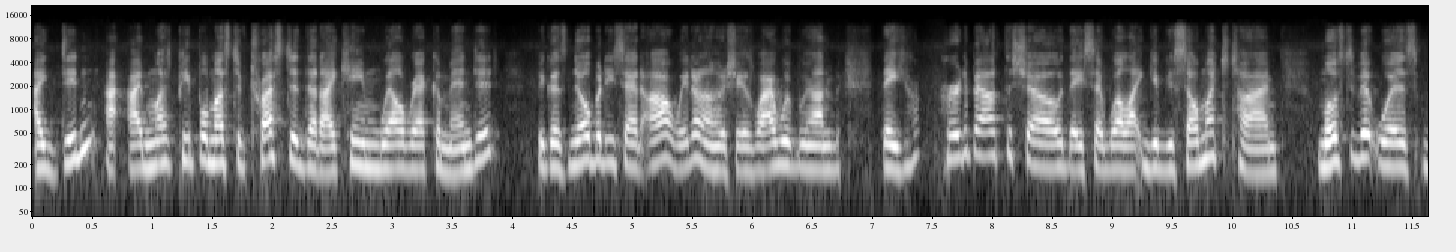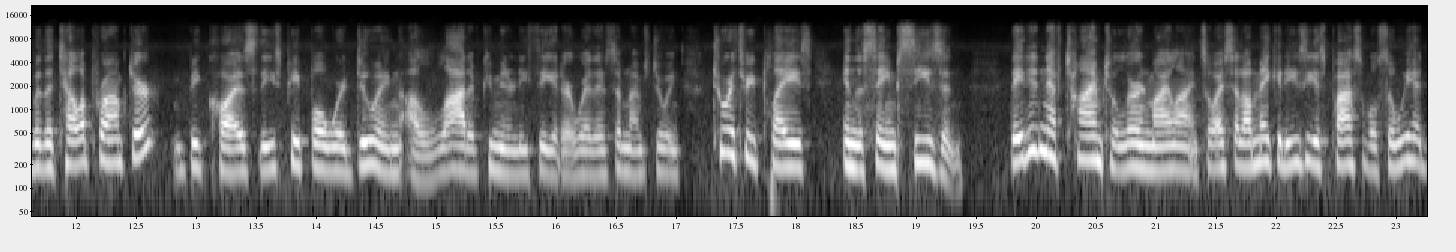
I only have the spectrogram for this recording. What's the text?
I didn't, I, I must, people must have trusted that I came well recommended because nobody said, "Oh, we don't know who she is. Why would we want?" To? They heard about the show. They said, "Well, I can give you so much time." Most of it was with a teleprompter because these people were doing a lot of community theater, where they're sometimes doing two or three plays in the same season they didn't have time to learn my line. So I said, I'll make it easy as possible. So we had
